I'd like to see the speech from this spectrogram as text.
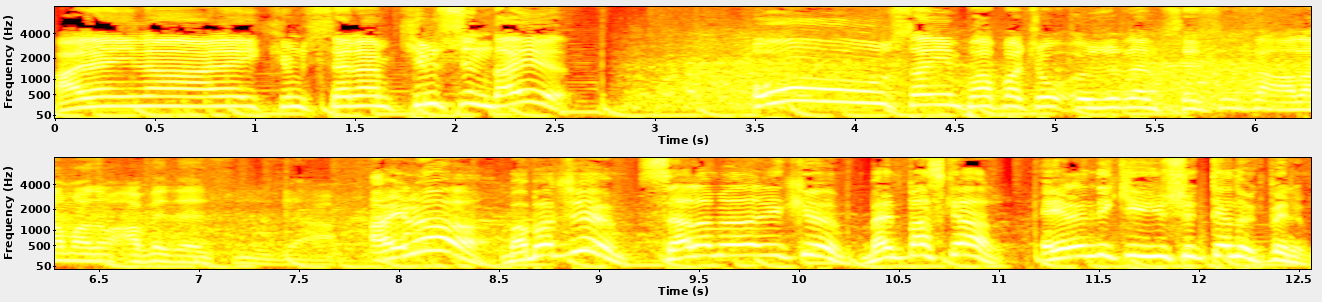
Aleyna aleyküm selam. Kimsin dayı? Oo sayın papa çok özür dilerim sesinizi alamadım affedersiniz ya. Alo babacığım. Selamünaleyküm. Ben Pascal. Elindeki yüzükten öp benim.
